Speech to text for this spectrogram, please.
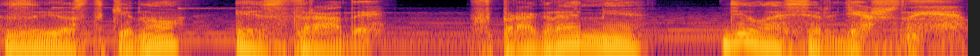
звезд кино и эстрады. В программе «Дела сердечные».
